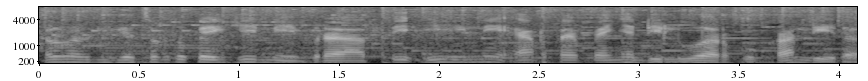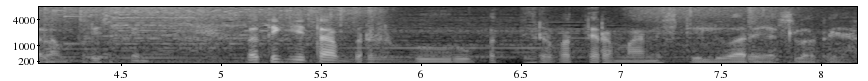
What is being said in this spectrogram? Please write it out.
kalau lagi gacor tuh kayak gini berarti ini RTP nya di luar bukan di dalam free berarti kita berburu petir-petir manis di luar ya seluruh ya?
